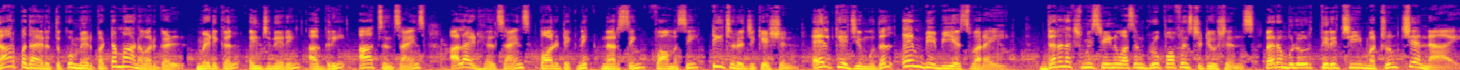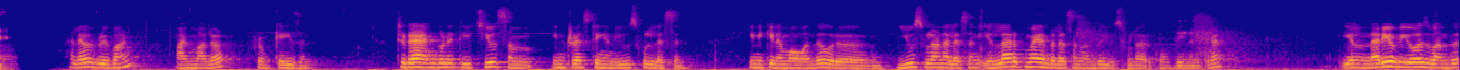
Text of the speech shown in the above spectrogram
நாற்பதாயிரத்துக்கும் மேற்பட்ட மாணவர்கள் medical engineering agri arts and science allied health science polytechnic nursing pharmacy teacher education LKG முதல் எம்பிபிஎஸ் வரை Dhanalakshmi Srinivasan group of institutions Perambalur Trichy மற்றும் சென்னை Hello everyone, I'm Malar from Kaizen. Today I'm going to teach you some interesting and useful lesson. இன்றைக்கி நம்ம வந்து ஒரு யூஸ்ஃபுல்லான லெசன் எல்லாருக்குமே இந்த லெசன் வந்து யூஸ்ஃபுல்லாக இருக்கும் அப்படின்னு நினைக்கிறேன். எல் நிறைய வியூவர்ஸ் வந்து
